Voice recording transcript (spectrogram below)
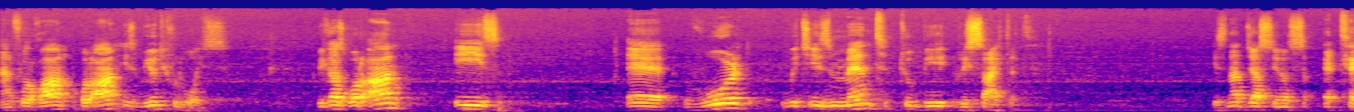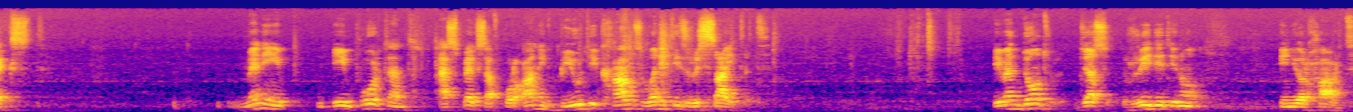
And for Quran, Quran is beautiful voice. Because Quran is a word which is meant to be recited. It's not just you know a text. Many important aspects of Quranic beauty comes when it is recited. Even don't just read it, you know, in your heart.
